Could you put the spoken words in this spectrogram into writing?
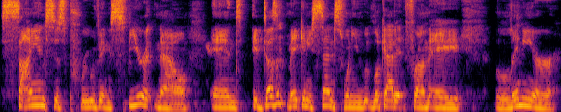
science is proving spirit now. And it doesn't make any sense when you look at it from a linear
